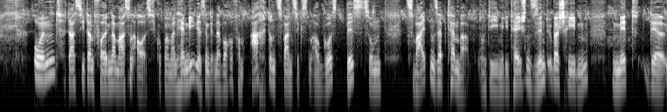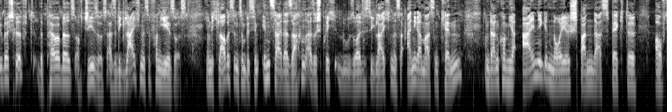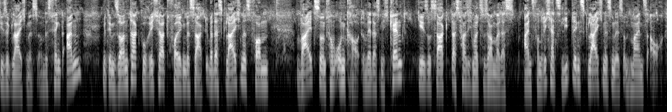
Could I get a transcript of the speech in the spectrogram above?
Und das sieht dann folgendermaßen aus. Ich gucke mal mein Handy. Wir sind in der Woche vom 28. August bis zum 2. September. Und die Meditations sind überschrieben mit der Überschrift The Parables of Jesus, also die Gleichnisse von Jesus. Und ich glaube, es sind so ein bisschen Insider-Sachen, also sprich, du solltest die Gleichnisse einigermaßen kennen. Und dann kommen hier einige neue spannende Aspekte auf diese Gleichnisse. Und es fängt an mit dem Sonntag, wo Richard Folgendes sagt, über das Gleichnis vom Weizen und vom Unkraut. Und wer das nicht kennt, Jesus sagt, das fasse ich mal zusammen, weil das eins von Richards Lieblingsgleichnissen ist und meins auch.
